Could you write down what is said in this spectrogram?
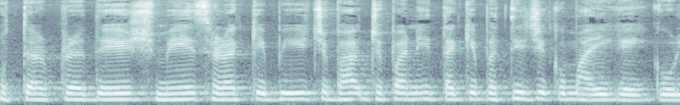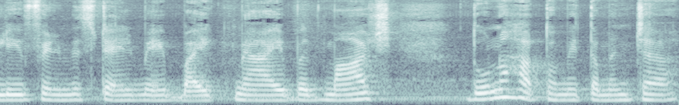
उत्तर प्रदेश में सड़क के बीच भाजपा नेता के भतीजे को मारी गई गोली। फ़िल्म स्टाइल में बाइक में आए बदमाश, दोनों हाथों में तमंचा,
